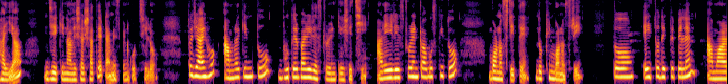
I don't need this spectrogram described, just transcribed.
ভাইয়া, যে কি নালিশার সাথে টাইম স্পেন্ড করছিল। তো যাই হোক, আমরা কিন্তু ভূতের বাড়ি রেস্টুরেন্টে এসেছি। আর এই রেস্টুরেন্টটা অবস্থিত বনশ্রীতে, দক্ষিণ বনশ্রী। তো এই তো দেখতে পেলেন, আমার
